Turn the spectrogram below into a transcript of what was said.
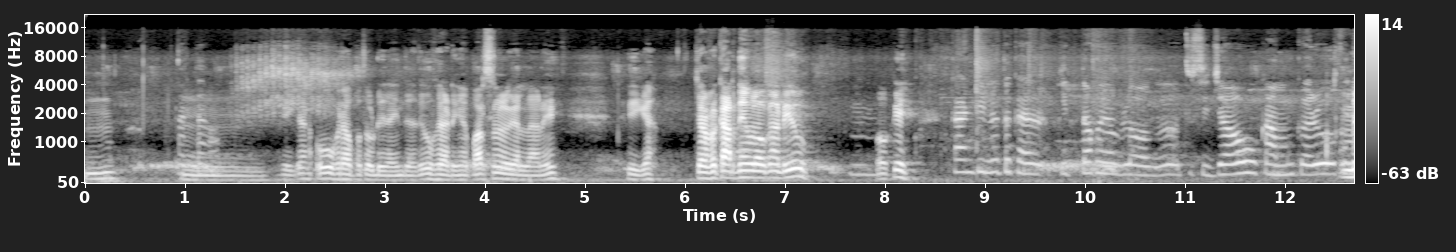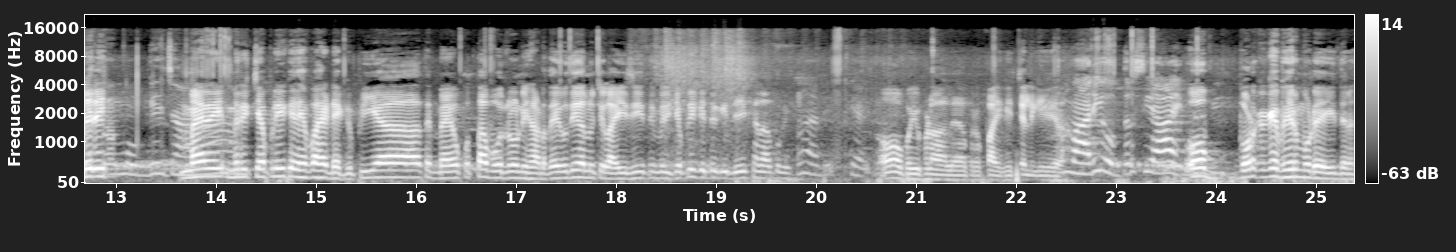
ਹੂੰ। ਠੀਕ ਆ। ਉਹ ਫਿਰ ਆਪਾਂ ਤੁਹਾਡੇ ਨਾਲ ਦੱਸਦੇ ਉਹ ਸਾਡੀਆਂ ਪਰਸਨਲ ਗੱਲਾਂ ਨੇ। ਠੀਕ ਆ। ਚਲ ਫਿਰ ਕਰਦੇ ਹਾਂ ਵਲੌਗ ਕੰਟੀਨਿਊ ਓਕੇ ਕੰਟੀਨਿਊ ਤਾਂ ਕਰ ਕੀਤਾ ਹੋਇਆ ਵਲੌਗ ਤੁਸੀਂ ਜਾਓ ਕੰਮ ਕਰੋ ਫਿਰ ਮੇਰੀ- ਆਪਾਂ ਮੋਗੇ ਜਾ ਮੇਰੀ ਮੇਰੀ ਚਪਲੀ ਕਿਸੇ ਪਾਸੇ ਡਿੱਗ ਪਈ ਆ ਤੇ ਮੈਂ ਉਹ ਪੁੱਤਾ ਬੋਲਣੋਂ ਨਹੀਂ ਹਟਦੇ। ਉਹਦੇ ਵੱਲ ਨੂੰ ਚਲਾਈ ਸੀ ਤੇ ਮੇਰੀ ਚਪਲੀ ਕਿੱਧਰ ਗਈ? ਦੇਖ ਲੱਭ ਗਈ ਹਾਂ ਦੇਖਿਆ। ਉਹ ਬਈ ਫੜਾ ਲਿਆ ਪਰ ਭਾਈ ਕੇ ਚੱਲ ਗਏ ਮਾਰੀ ਉਧਰ ਸੀ ਆ ਉਹ ਬੁੜਕ ਕੇ ਫੇਰ ਮੁੜਿਆ ਇਧਰ।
